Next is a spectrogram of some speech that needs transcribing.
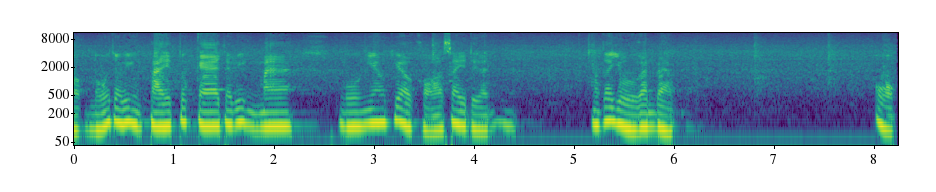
อกหนูจะวิ่งไปตุ๊กแกจะวิ่งมางูเงี้ยวเกี้ยวขอไส้เดือน มันก็อยู่กันแบบอบ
